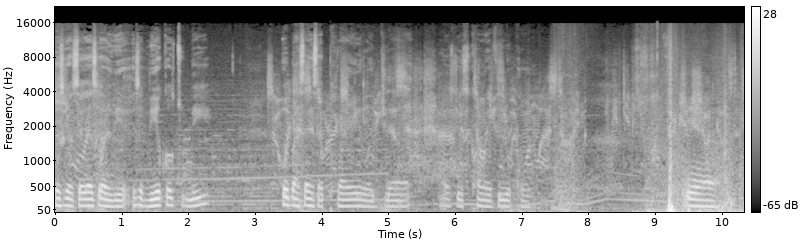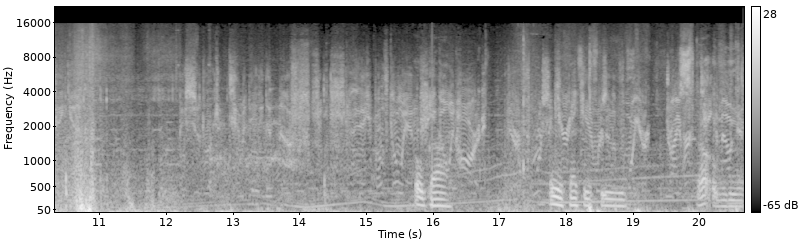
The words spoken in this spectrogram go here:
It's gonna say that's gonna be it's a vehicle to me. If I say it's a plane or jet let's just call it vehicle. Yeah Oh god. Fast and furious. Start over there.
